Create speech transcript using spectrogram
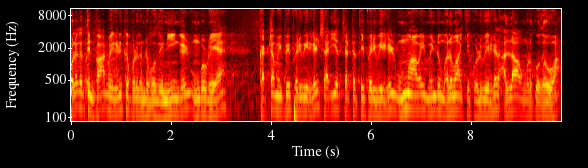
உலகத்தின் பார்வை இழுக்கப்படுகின்ற போது நீங்கள் உங்களுடைய கட்டமைப்பை பெறுவீர்கள் சரிய சட்டத்தை பெறுவீர்கள் உம்மாவை மீண்டும் வலுவாக்கி கொள்வீர்கள் அல்லாஹ் உங்களுக்கு உதவுவான்.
